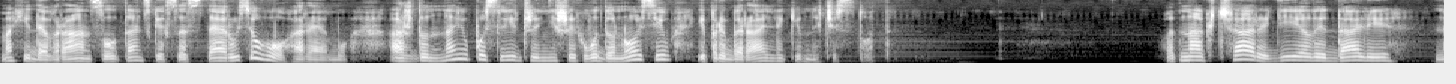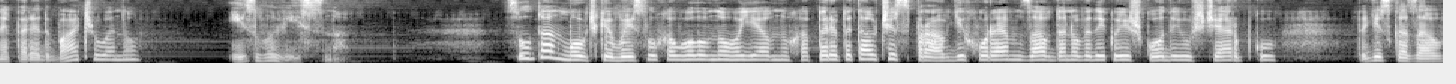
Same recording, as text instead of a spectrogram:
Махідевран, султанських сестер, усього гарему, аж до найупослідженіших водоносів і прибиральників нечистот. Однак чари діяли далі непередбачувано і зловісно. Султан мовчки вислухав головного євнуха, перепитав, чи справді хурем завдано великої шкоди і ущербку. Тоді сказав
